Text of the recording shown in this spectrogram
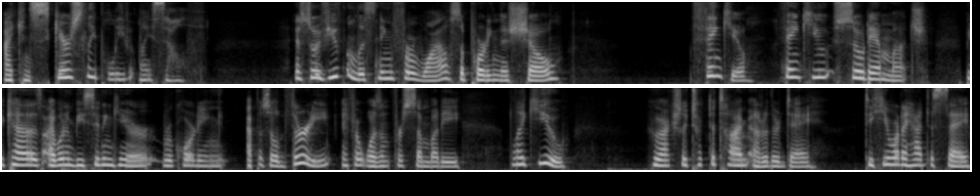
I can scarcely believe it myself. And so, if you've been listening for a while, supporting this show, thank you. Thank you so damn much because I wouldn't be sitting here recording episode 30 if it wasn't for somebody like you who actually took the time out of their day to hear what I had to say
